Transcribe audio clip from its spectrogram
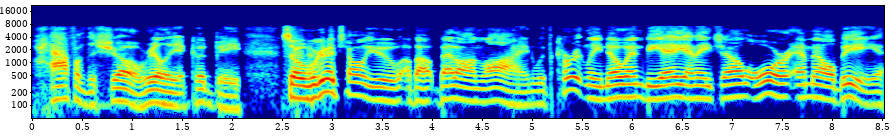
half of the show, really, it could be. So we're going to tell you about Bet Online with currently no NBA, NHL, or MLB.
